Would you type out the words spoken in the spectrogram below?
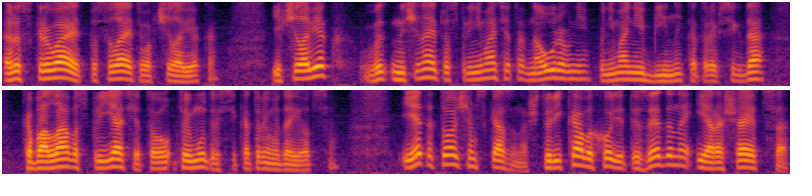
раскрывает, посылает его в человека, и человек начинает воспринимать это на уровне понимания бины, которая всегда кабала, восприятие той мудрости, которая ему дается. И это то, о чем сказано, что река выходит из Эдена и орошает сад.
